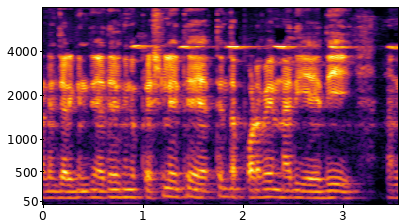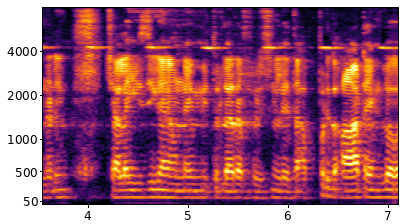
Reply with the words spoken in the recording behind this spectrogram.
అనడం జరిగింది. అదేవిధంగా ప్రశ్నలు అయితే అత్యంత పొడవైన నది ఏది? అన్నాడు. చాలా ఈజీగానే ఉన్నాయి మిత్రులారా ఫ్రెండ్స్ అయితే అప్పటికి ఆ టైంలో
